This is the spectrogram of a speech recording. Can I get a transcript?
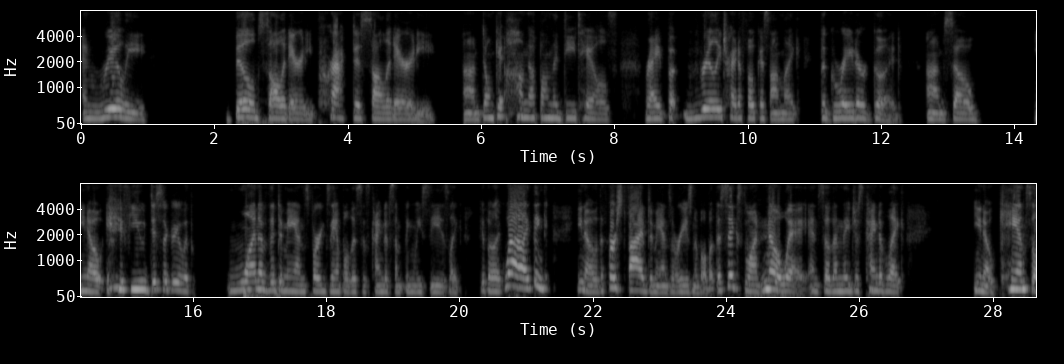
and really build solidarity, practice solidarity. Um, don't get hung up on the details, right? But really try to focus on like the greater good. Um, so, you know, if you disagree with one of the demands, for example, this is kind of something we see is like people are like, well, I think, you know, the first five demands are reasonable, but the sixth one, no way. And so then they just kind of like, you know, cancel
